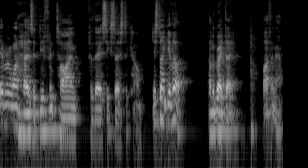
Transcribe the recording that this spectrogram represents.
Everyone has a different time for their success to come. Just don't give up. Have a great day. Bye for now.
